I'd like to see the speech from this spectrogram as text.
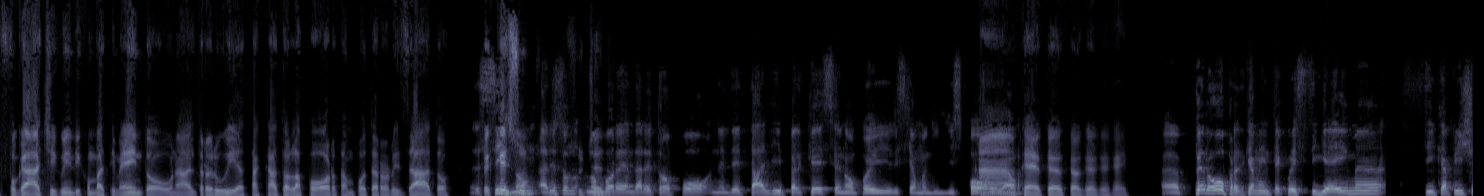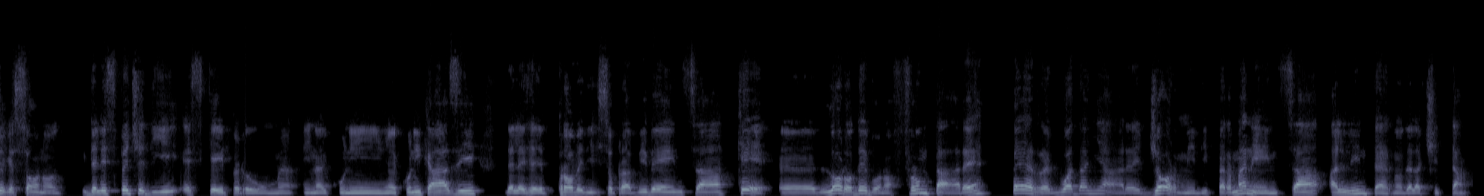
fogaci, quindi di combattimento, un altro lui attaccato alla porta, un po' terrorizzato. Eh, Che- Sì, non- adesso non- succede? non vorrei andare troppo nei dettagli perché sennò poi rischiamo di, spoiler. Ah, ok, ok, ok, ok, ok. Eh, però praticamente questi game si capisce che sono delle specie di escape room in alcuni, in alcuni casi, delle prove di sopravvivenza che eh, loro devono affrontare per guadagnare giorni di permanenza all'interno della città.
